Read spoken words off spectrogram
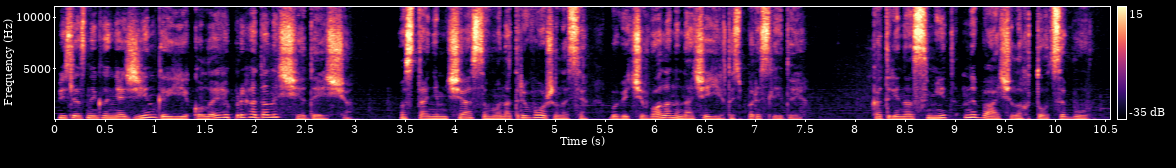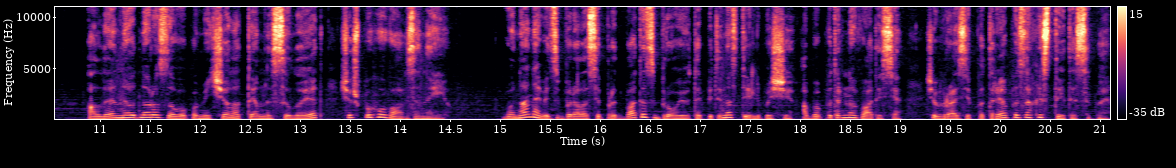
Після зникнення жінки її колеги пригадали ще дещо. Останнім часом вона тривожилася, бо відчувала, неначе її хтось переслідує. Катріна Сміт не бачила, хто це був, але неодноразово помічала темний силует, що шпигував за нею. Вона навіть збиралася придбати зброю та піти на стрільбище, аби потренуватися, щоб в разі потреби захистити себе.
